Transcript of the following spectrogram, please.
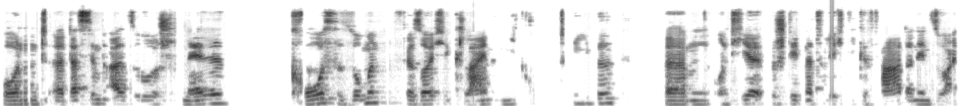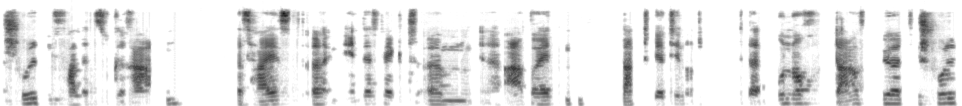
Und äh, das sind also schnell große Summen für solche kleinen Mikro Betriebe. Ähm, und hier besteht natürlich die Gefahr, dann in so eine Schuldenfalle zu geraten, Das heißt, äh, im Endeffekt ähm, arbeiten Landwirtinnen und Landwirte nur noch dafür, die Schulden,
